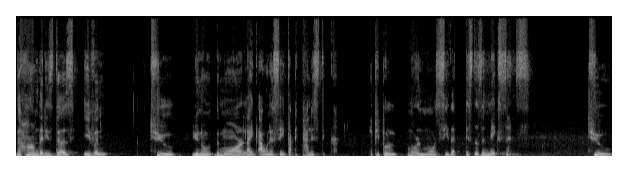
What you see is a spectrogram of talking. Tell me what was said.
The harm that it does even to, you know, the more like I want to say capitalistic. People more and more see that this doesn't make sense to,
